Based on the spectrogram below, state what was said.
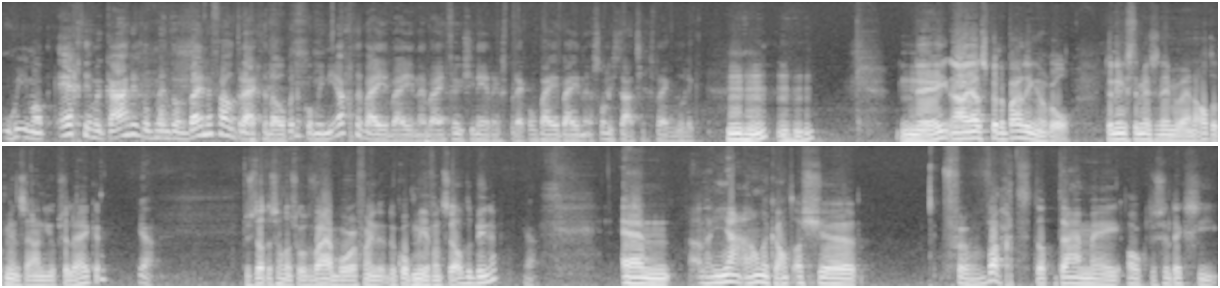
hoe, iemand echt in elkaar is op het moment dat het bijna fout dreigt te lopen. Dan kom je niet achter bij, bij, een, bij een functioneringsgesprek of bij, bij een sollicitatiegesprek bedoel ik. Mhm, mhm. Nee, nou ja, er spelen een paar dingen een rol. Ten eerste, mensen nemen bijna altijd mensen aan die op ze lijken. Ja. Dus dat is dan een soort waarborg van, er komt meer van hetzelfde binnen. Ja. En ja, aan de andere kant, als je verwacht dat daarmee ook de selectie,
